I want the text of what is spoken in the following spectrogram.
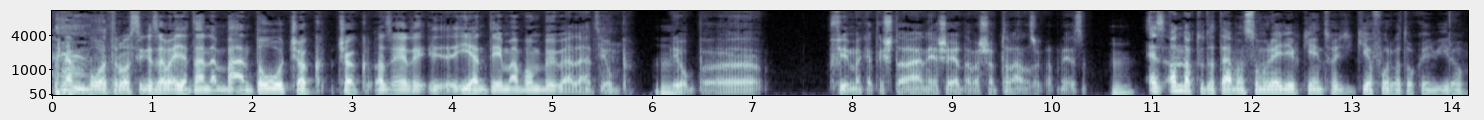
Nem volt rossz, igazából egyáltalán nem bántó, csak, csak azért ilyen témában bőven lehet jobb. hmm. jobb filmeket is találni, és érdemesebb talán azokat nézni. Hmm. Ez annak tudatában szomorú egyébként, hogy ki a forgatókönyvíró.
